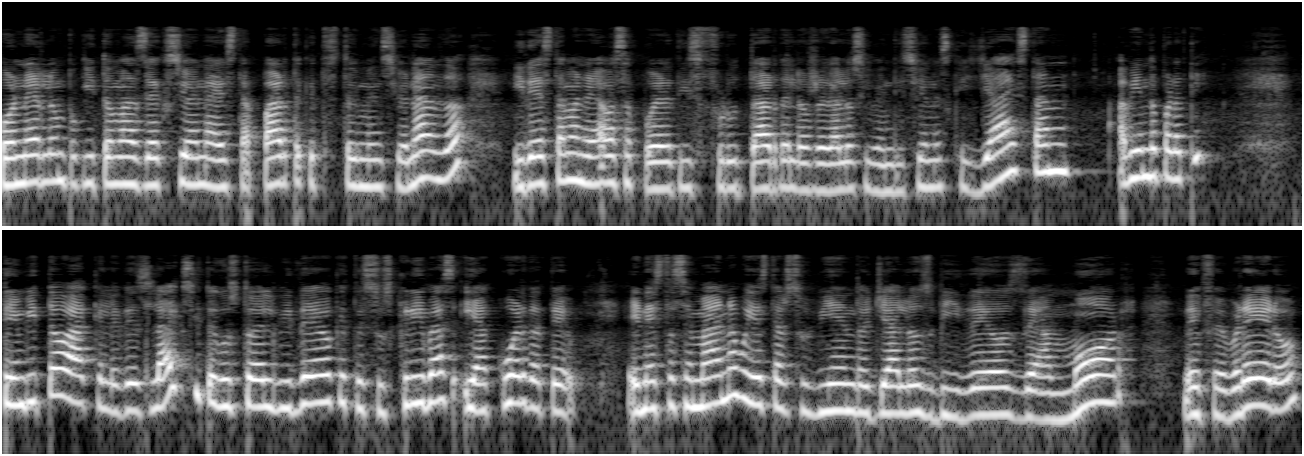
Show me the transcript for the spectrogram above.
ponerle un poquito más de acción a esta parte que te estoy mencionando y de esta manera vas a poder disfrutar de los regalos y bendiciones que ya están habiendo para ti. Te invito a que le des like si te gustó el video, que te suscribas y acuérdate, en esta semana voy a estar subiendo ya los videos de amor de febrero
